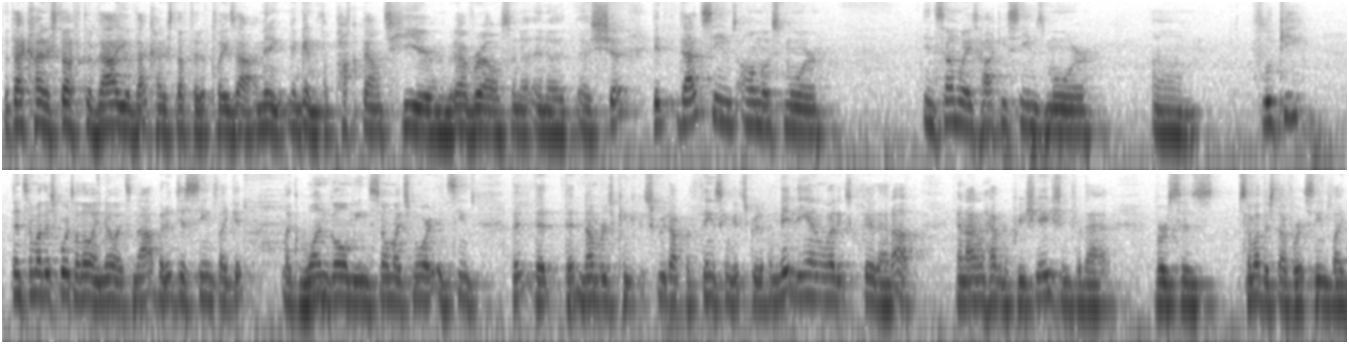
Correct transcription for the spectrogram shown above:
but that kind of stuff, the value of that kind of stuff that it plays out. I mean, again, with a puck bounce here and whatever else, and a, and a, a shit, it that seems almost more. In some ways, hockey seems more um, fluky than some other sports. Although I know it's not, but it just seems like it, like one goal means so much more. It seems that that, that numbers can get screwed up or things can get screwed up, and maybe the analytics clear that up. And I don't have an appreciation for that versus some other stuff where it seems like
